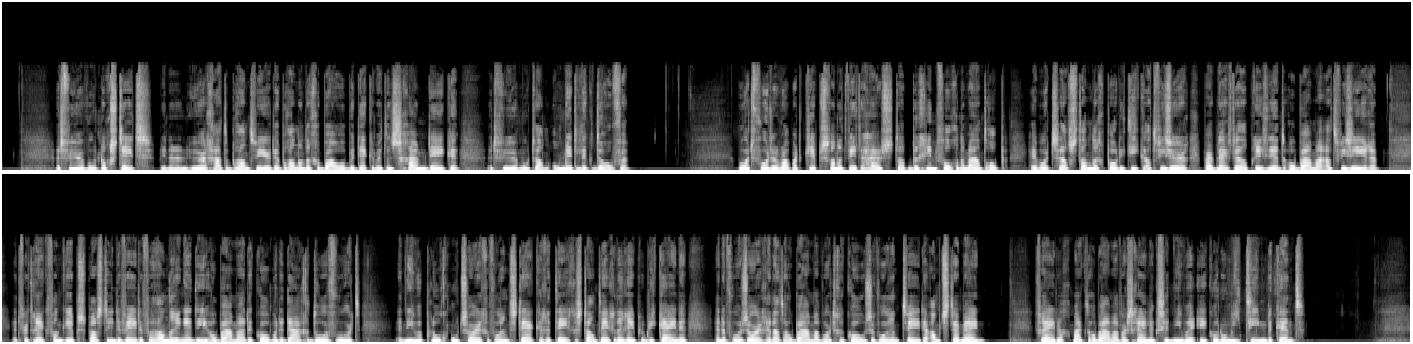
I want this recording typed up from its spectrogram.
Het vuur woedt nog steeds. Binnen een uur gaat de brandweer de brandende gebouwen bedekken met een schuimdeken. Het vuur moet dan onmiddellijk doven. Woordvoerder Robert Kipps van het Witte Huis stapt begin volgende maand op. Hij wordt zelfstandig politiek adviseur, maar blijft wel president Obama adviseren. Het vertrek van Kipps past in de vele veranderingen die Obama de komende dagen doorvoert. Een nieuwe ploeg moet zorgen voor een sterkere tegenstand tegen de Republikeinen... en ervoor zorgen dat Obama wordt gekozen voor een tweede ambtstermijn. Vrijdag maakt Obama waarschijnlijk zijn nieuwe economieteam bekend.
